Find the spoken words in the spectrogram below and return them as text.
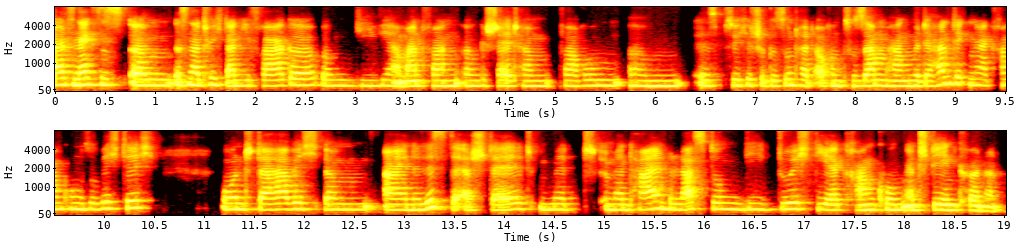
Als nächstes ähm, ist natürlich dann die Frage, ähm, die wir am Anfang ähm, gestellt haben, warum ähm, ist psychische Gesundheit auch im Zusammenhang mit der Huntington-Erkrankung so wichtig? Und da habe ich ähm, eine Liste erstellt mit mentalen Belastungen, die durch die Erkrankung entstehen können.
